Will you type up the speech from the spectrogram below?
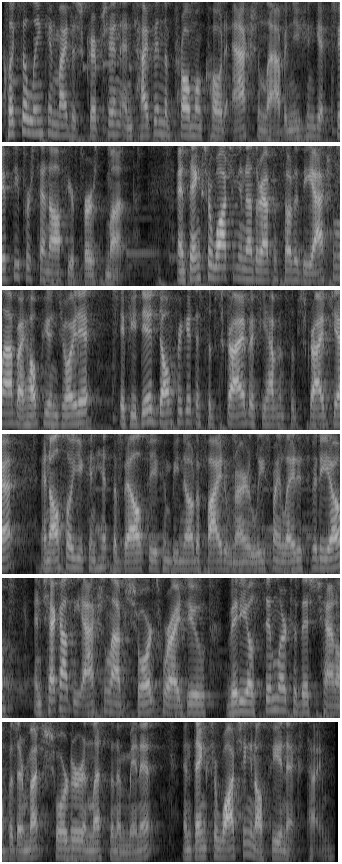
click the link in my description and type in the promo code ActionLab and you can get 50% off your first month. And thanks for watching another episode of the Action Lab. I hope you enjoyed it. If you did, don't forget to subscribe if you haven't subscribed yet. And also you can hit the bell so you can be notified when I release my latest video. And check out the Action Lab shorts where I do videos similar to this channel, but they're much shorter and less than a minute. And thanks for watching and I'll see you next time.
